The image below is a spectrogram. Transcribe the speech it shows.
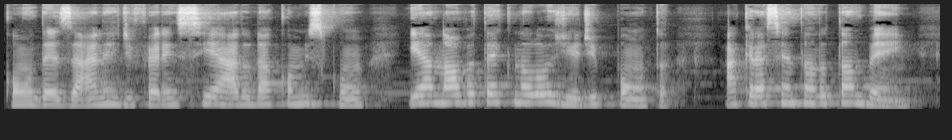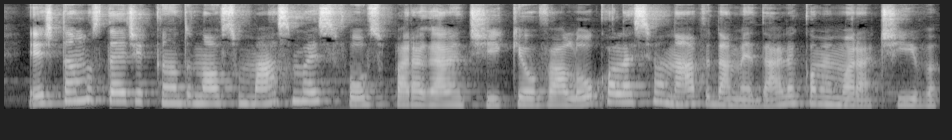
com o designer diferenciado da Comiscon e a nova tecnologia de ponta, acrescentando também: Estamos dedicando nosso máximo esforço para garantir que o valor colecionável da medalha comemorativa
